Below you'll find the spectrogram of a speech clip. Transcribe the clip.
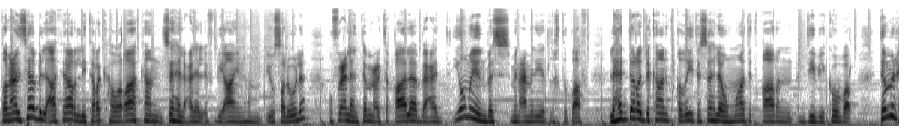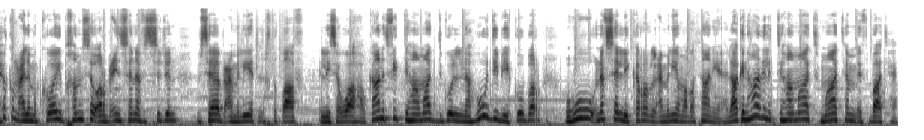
طبعا بسبب الآثار اللي تركها وراه كان سهل على الاف بي اي إنهم يوصلوا له وفعلا تم اعتقاله بعد يومين بس من عملية الاختطاف. لهالدرجة كانت قضيته سهلة وما تتقارن بدي بي كوبر. تم الحكم على ماكوي ب 45 سنة في السجن بسبب عملية الاختطاف. اللي سواها. وكانت في اتهامات تقول إنه هو دي بي كوبر وهو نفسه اللي كرر العملية مرة ثانية. لكن هذه الاتهامات ما تم إثباتها.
